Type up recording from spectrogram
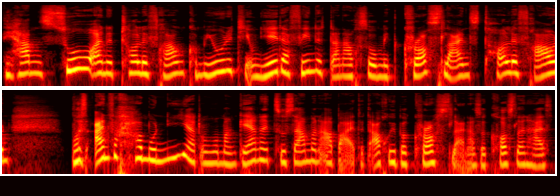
wir haben so eine tolle Frauen-Community und jeder findet dann auch so mit Crosslines tolle Frauen, wo es einfach harmoniert und wo man gerne zusammenarbeitet, auch über Crossline. Also Crossline heißt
